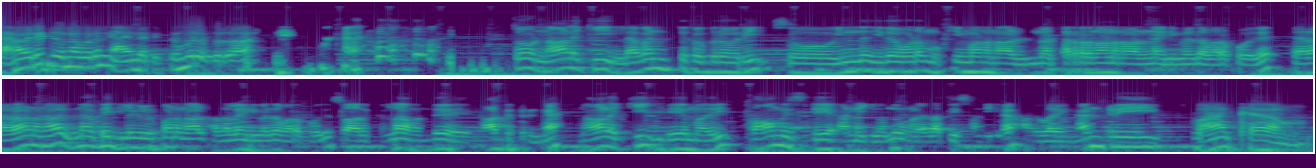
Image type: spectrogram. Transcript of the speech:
ஜனவரி சொன்னா கூட நான் இந்த டிசம்பர் விடுறான் ஸோ நாளைக்கு லெவன்த் பிப்ரவரி ஸோ இந்த இதோட முக்கியமான நாள் இன்னும் டெரரான நாள்னா இனிமேல் தான் வரப்போகுது. டெரரான நாள் இன்னும் அப்படியே கிளுகிழுப்பான நாள் அதெல்லாம் இனிமேல் தான் வரப்போகுது. ஸோ அதுக்கெல்லாம் வந்து காத்துட்டு இருங்க. நாளைக்கு இதே மாதிரி ப்ராமிஸ் டே அன்னைக்கு வந்து உங்களை எல்லாத்தையும் சந்திக்கிறேன். அதுவரை நன்றி. வணக்கம்.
